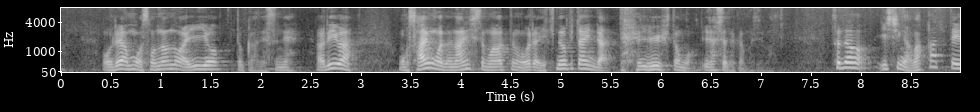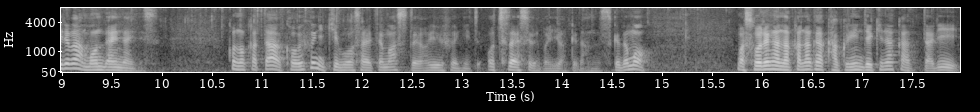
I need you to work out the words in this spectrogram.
「俺はもうそんなのはいいよ」とかですねあるいは「もう最後まで何してもらっても俺は生き延びたいんだ」っていう人もいらっしゃるかもしれません。それの意思が分かっていれば問題ないです。この方はこういうふうに希望されてますというふうにお伝えすればいいわけなんですけども、まあ、それがなかなか確認できなかったり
